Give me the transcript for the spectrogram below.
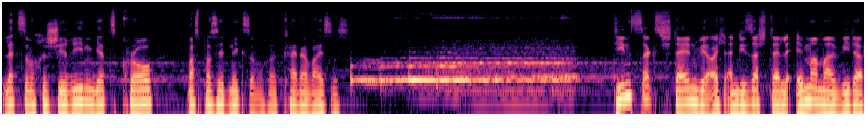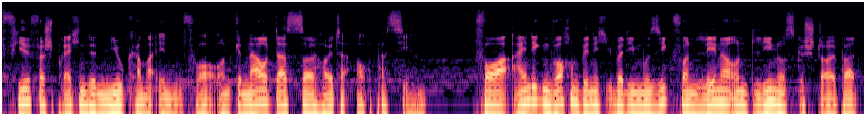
Letzte Woche Shirin, jetzt Crow. Was passiert nächste Woche? Keiner weiß es. Dienstags stellen wir euch an dieser Stelle immer mal wieder vielversprechende NewcomerInnen vor und genau das soll heute auch passieren. Vor einigen Wochen bin ich über die Musik von Lena und Linus gestolpert,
